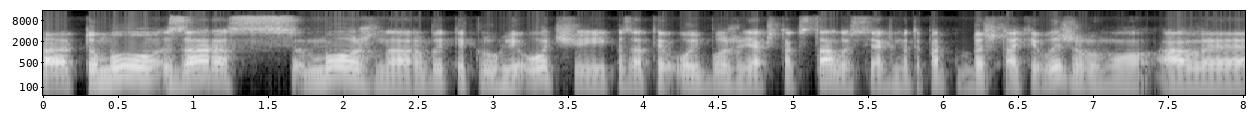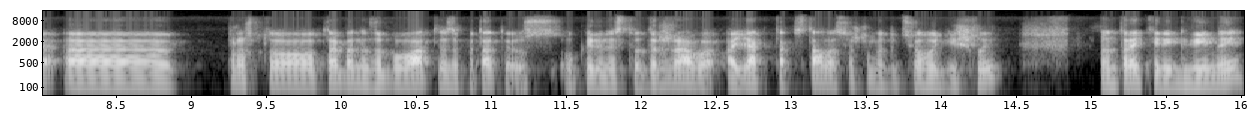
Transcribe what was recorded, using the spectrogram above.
Е, Тому зараз можна робити круглі очі і казати: ой Боже, як ж так сталося, як ж ми тепер без штатів виживемо, але е, просто треба не забувати запитати у, у керівництва держави, а як так сталося, що ми до цього дійшли? Що на третій рік війни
